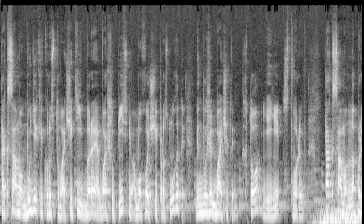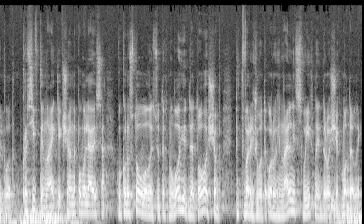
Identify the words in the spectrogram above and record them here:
Так само будь-який користувач, який бере вашу пісню або хоче її прослухати, він буде бачити, хто її створив. Так само, наприклад, кросівки Nike, якщо я не помиляюся, використовували цю технологію для того, щоб підтверджувати оригінальність своїх найдорожчих моделей.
